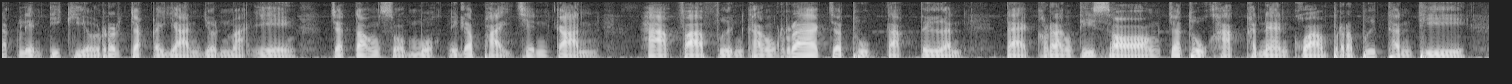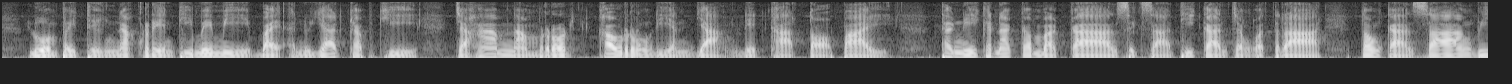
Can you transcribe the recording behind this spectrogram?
นักเรียนที่ขี่รถจักรยานยนต์มาเอง จะต้องสวมหมวกนิรภัยเช่นกัน หากฝ่าฝืนครั้งแรกจะถูกตักเตือน แต่ครั้งที่สองจะถูกหักคะแนนความประพฤติทันที รวมไปถึงนักเรียนที่ไม่มีใบอนุญาตขับขี่ จะห้ามนำรถเข้าโรงเรียนอย่างเด็ดขาดต่อไป ทั้งนี้คณะกรรมการศึกษาที่การจังหวัดตรา ต้องการสร้างวิ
